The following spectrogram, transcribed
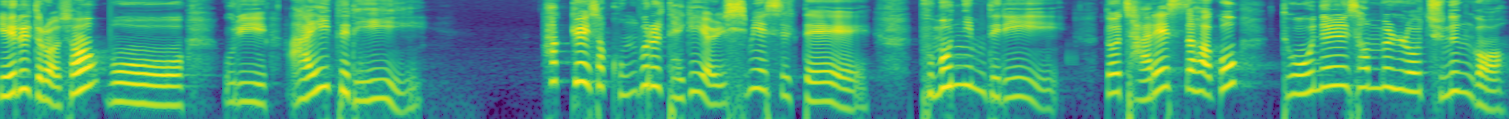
예를 들어서 뭐 우리 아이들이 학교에서 공부를 되게 열심히 했을 때 부모님들이 너 잘했어 하고 돈을 선물로 주는 거가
